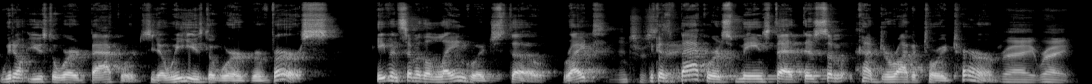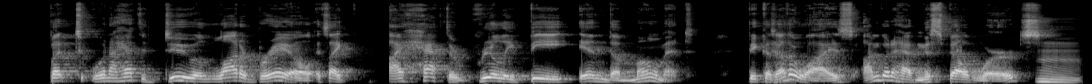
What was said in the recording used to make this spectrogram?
we don't use the word backwards. You know, we use the word reverse even some of the language though right interesting because backwards means that there's some kind of derogatory term right right but when i have to do a lot of braille it's like i have to really be in the moment because yeah. otherwise i'm going to have misspelled words mm.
